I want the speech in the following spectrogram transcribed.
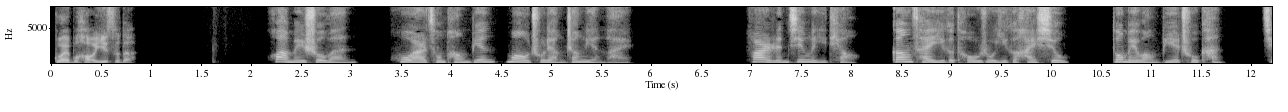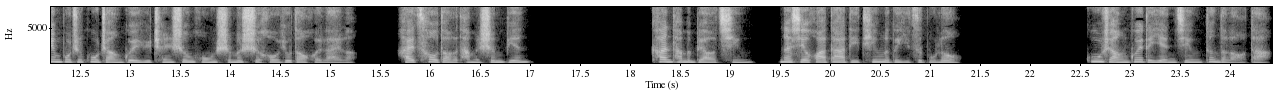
怪不好意思的。话没说完，忽而从旁边冒出两张脸来，二人惊了一跳，刚才一个投入，一个害羞，都没往别处看。竟不知顾掌柜与陈生红什么时候又倒回来了，还凑到了他们身边。看他们表情，那些话大抵听了个一字不漏。顾掌柜的眼睛瞪得老大，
